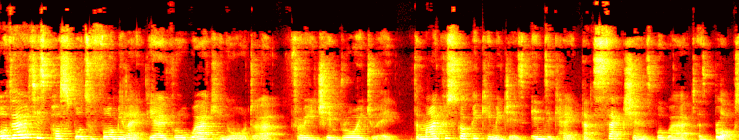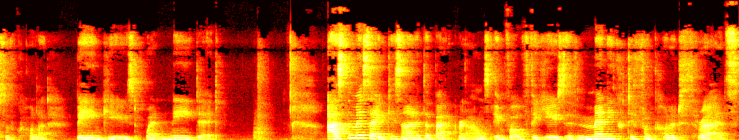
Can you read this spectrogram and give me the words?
Although it is possible to formulate the overall working order for each embroidery, the microscopic images indicate that sections were worked as blocks of colour being used when needed. As the mosaic design of the backgrounds involved the use of many different coloured threads,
